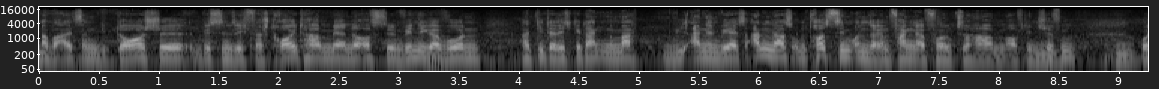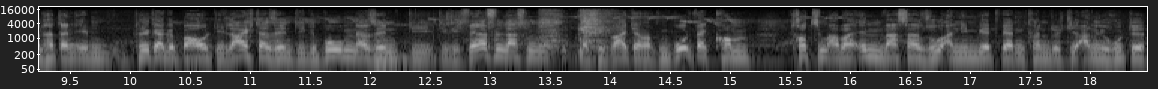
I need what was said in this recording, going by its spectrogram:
aber als dann die Dorsche ein bisschen sich verstreut haben, mehr in der Ostsee und weniger wurden, hat Dieter sich Gedanken gemacht, wie angeln wir jetzt anders, um trotzdem unseren Fangerfolg zu haben auf den Schiffen. Und hat dann eben Pilger gebaut, die leichter sind, die gebogener sind, die, die sich werfen lassen, dass sie weiter auf dem Boot wegkommen, trotzdem aber im Wasser so animiert werden können durch die Angelroute,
